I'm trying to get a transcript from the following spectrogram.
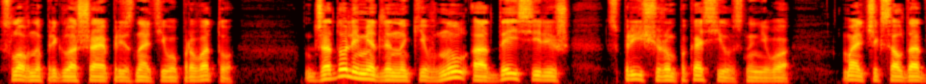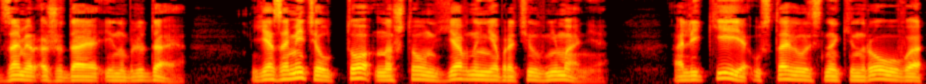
словно приглашая признать его правоту. Джадоли медленно кивнул, а Дейси лишь с прищуром покосилась на него. Мальчик-солдат замер, ожидая и наблюдая. Я заметил то, на что он явно не обратил внимания. Аликея уставилась на Кенроува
